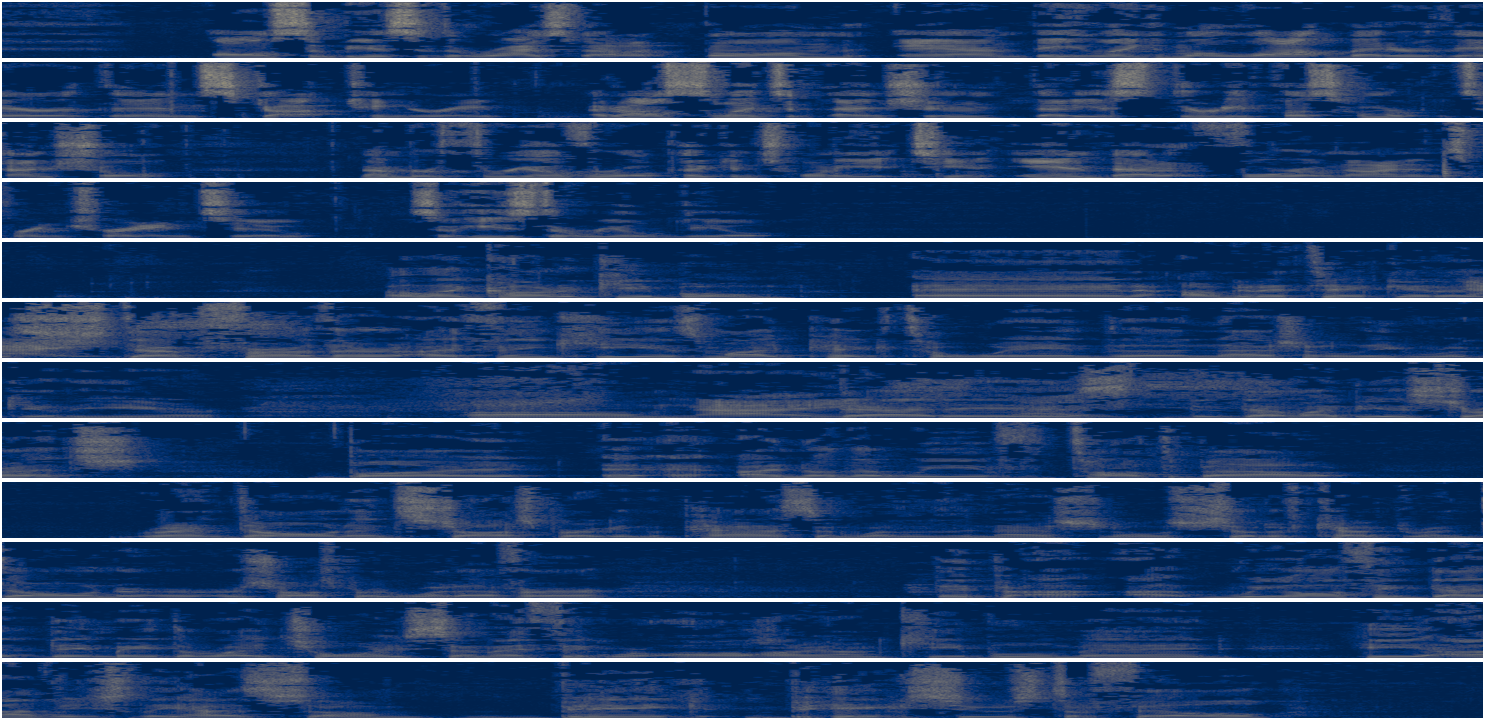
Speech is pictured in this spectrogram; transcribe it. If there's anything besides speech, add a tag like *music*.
also because of the rise of Alec Bohm, and they like him a lot better there than Scott Kingery. I'd also like to mention that he has 30 plus homer potential, number three overall pick in 2018, and bat at 409 in spring training too. So he's the real deal. I like Carter Kieboom, and I'm going to take it a Nice. step further. I think he is my pick to win the National League Rookie of the Year. Um, nice. That is nice. th- that might be a stretch, but I- I know that we've talked about Rendon and Strasburg in the past, and whether the Nationals should have kept Rendon or, or Strasburg, whatever. They, we all think that they made the right choice, and I think we're all high on Kieboom, and he obviously has some big, *laughs* big shoes to fill,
